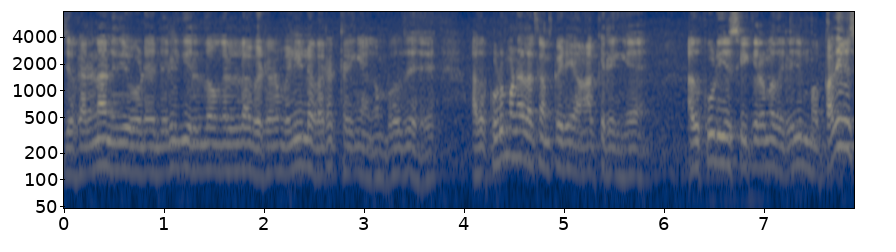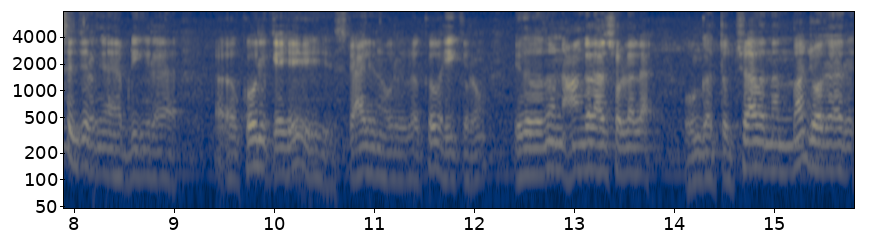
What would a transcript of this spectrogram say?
ஜ- கருணாநிதியோட நெருங்கி இருந்தவங்க எல்லாம் வெளி வெளியில் விரட்டுறீங்கும்போது அதை குடும்ப நல கம்பெனியை ஆக்குறீங்க. அது கூடிய சீக்கிரம் அதை எழுதி பதிவு செஞ்சுருங்க அப்படிங்கிற கோரிக்கையை ஸ்டாலின் அவர்களுக்கு வைக்கிறோம். இது வந்து நாங்களாக சொல்லலை. உங்கள் துச்சாதனன் தான் சொல்கிறாரு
